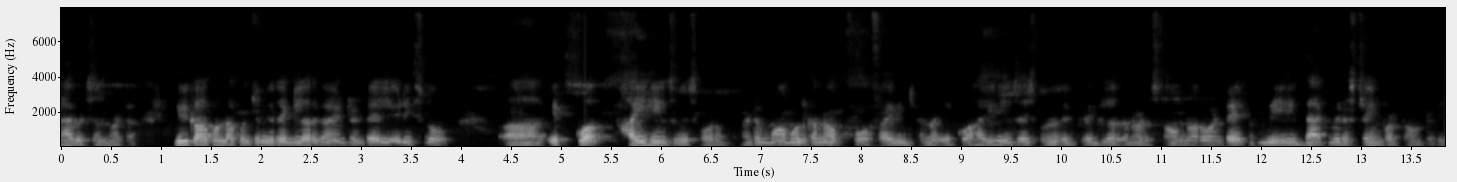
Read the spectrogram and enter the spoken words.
హ్యాబిట్స్ అన్నమాట. ఇవి కాకుండా కొంచెం ఇర్రెగ్యులర్గా ఏంటంటే లేడీస్లో ఎక్కువ హై హీల్స్ వేసుకోవడం. అంటే మామూలు కన్నా ఒక ఫోర్ ఫైవ్ ఇంచ్ కన్నా ఎక్కువ హై హీల్స్ వేసుకుని రెగ్యులర్గా నడుస్తూ ఉన్నారు అంటే మీ బ్యాక్ మీద స్ట్రెయిన్ పడుతూ ఉంటుంది.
